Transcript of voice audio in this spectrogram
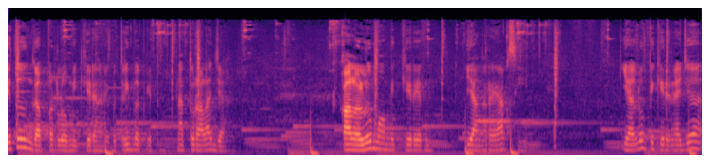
Itu nggak perlu mikir yang ribet-ribet gitu natural aja. Kalau lu mau mikirin yang reaksi ya lu pikirin aja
